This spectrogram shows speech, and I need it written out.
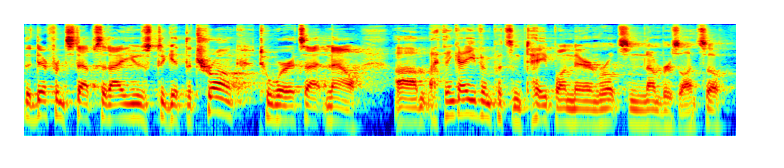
the different steps that I used to get the trunk to where it's at now. Um, I think I even put some tape on there and wrote some numbers on, so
